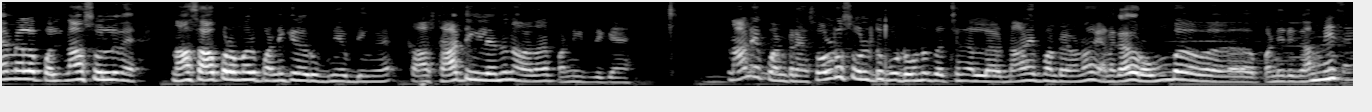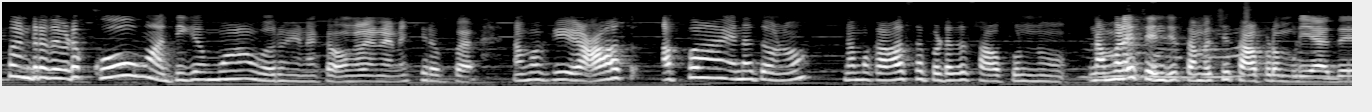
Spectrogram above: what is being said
என் மேலே பல் நான் சொல்லுவேன் நான் சாப்பிட்ற மாதிரி பண்ணிக்கிறேன் ரூபினி அப்படிங்க கா ஸ்டார்டிங்லேருந்து நான் அதான் பண்ணிட்டு இருக்கேன். நானே பண்றேன். சொல்ற சொல்லிட்டு போட்டு ஒன்றும் பிரச்சனை இல்லை. நானே பண்ணுறேன்னா எனக்காக ரொம்ப அஹ், பண்ணியிருக்கேன் மிஸ் பண்றதை விட கோவம் அதிகமா வரும் எனக்கு அவங்கள நினைக்கிறப்ப. நமக்கு ஆசை அப்ப என்ன தோணும்? நமக்கு ஆசைப்பட்டதை சாப்பிடணும். நம்மளே செஞ்சு சமைச்சு சாப்பிட முடியாது.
